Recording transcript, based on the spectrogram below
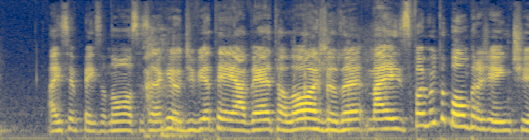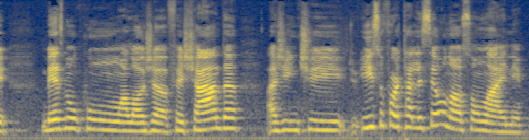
Aí você pensa, nossa, será que eu devia ter aberto a loja, né? Mas foi muito bom pra gente, mesmo com a loja fechada, a gente. Isso fortaleceu o nosso online.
